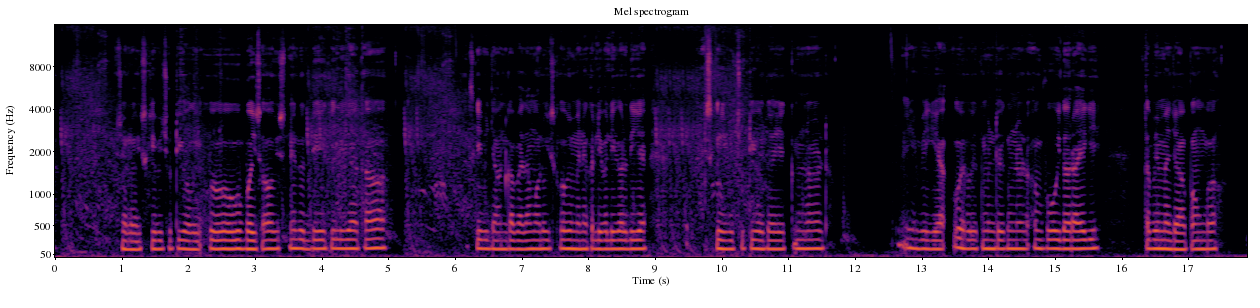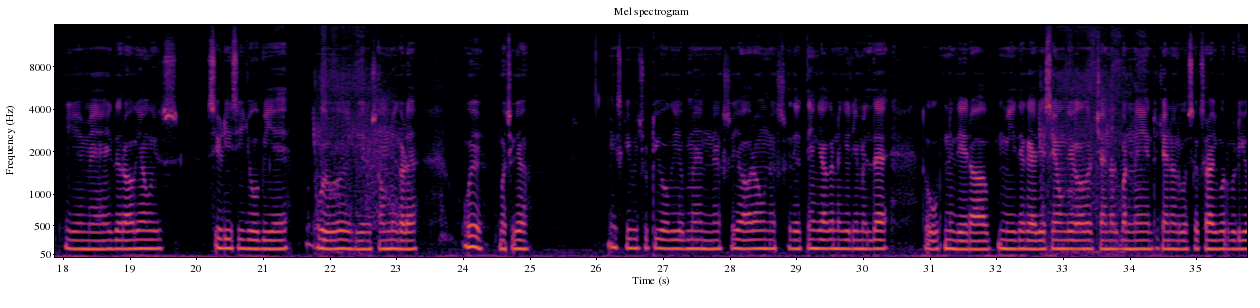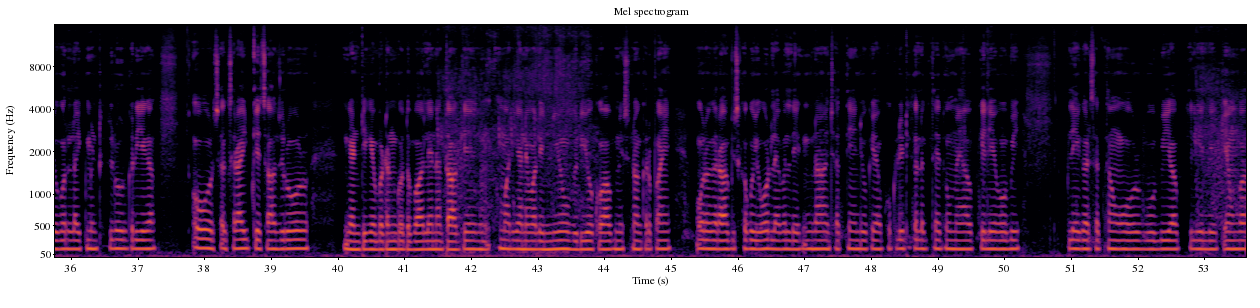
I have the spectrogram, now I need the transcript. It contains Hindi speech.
चलो, इसकी भी छुट्टी हो गई। ओ भाई साहब, इसने तो देख ही लिया था। इसकी भी जान का पैदा मारूँ, इसको भी मैंने खली वली कर दी है। इसकी भी छुट्टी हो जाए एक मिनट। ये भी गया ओह एक मिनट एक मिनट, अब वो इधर आएगी, तभी मैं जा पाऊँगा। ये मैं इधर आ गया हूँ, इस सीढ़ी सी जो भी है। ओए ओए, ये सामने खड़ा है। ओए, बच गया। इसकी भी छुट्टी हो गई, अब मैं नेक्स्ट जा रहा हूँ नेक्स्ट देखते हैं क्या करने के लिए मिलता है। तो उतनी देर आप उम्मीद है खैरियत से होंगे। अगर चैनल पर नए हैं तो चैनल को सब्सक्राइब और वीडियो को लाइक कमेंट ज़रूर करिएगा। और सब्सक्राइब के साथ ज़रूर घंटी के बटन को दबा लेना ताकि हमारी आने वाली न्यू वीडियो को आप मिस ना कर पाएँ। और अगर आप इसका कोई और लेवल देखना चाहते हैं जो कि आपको क्रिटिकल लगता है तो मैं आपके लिए वो भी प्ले कर सकता हूँ और वो भी आपके लिए लेके आऊँगा।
